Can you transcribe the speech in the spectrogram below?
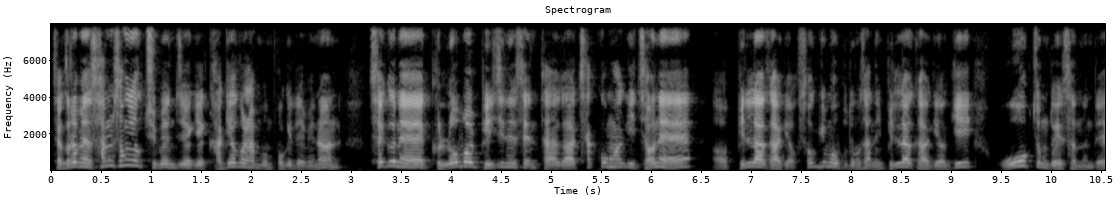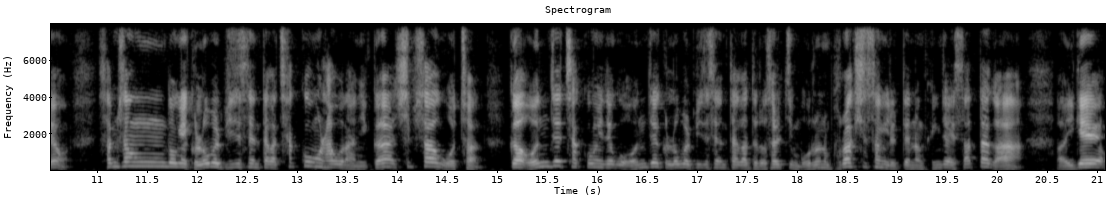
자 그러면 삼성역 주변 지역의 가격을 한번 보게 되면은 최근에 글로벌 비즈니스 센터가 착공하기 전에 어, 빌라 가격, 소규모 부동산인 빌라 가격이 5억 정도 했었는데요. 삼성동의 글로벌 비즈니스 센터가 착공을 하고 나니까 14억 5천. 그러니까 언제 착공이 되고 언제 글로벌 비즈니스 센터가 들어설지 모르는 불확실성일 때는 굉장히 쌌다가 어, 이게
